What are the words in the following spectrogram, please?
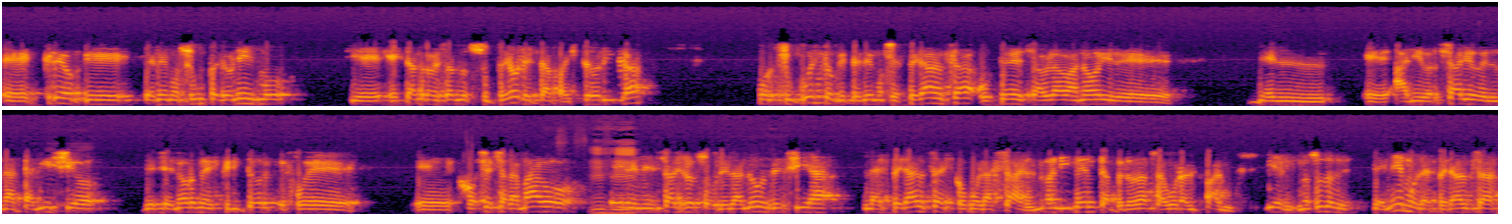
eh, creo que tenemos un peronismo que está atravesando su peor etapa histórica. Por supuesto que tenemos esperanza. Ustedes hablaban hoy de, del eh, aniversario del natalicio de ese enorme escritor que fue eh, José Saramago. En el ensayo sobre la luz decía, la esperanza es como la sal, no alimenta pero da sabor al pan. Bien, nosotros tenemos la esperanza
